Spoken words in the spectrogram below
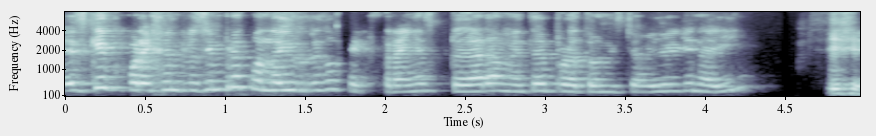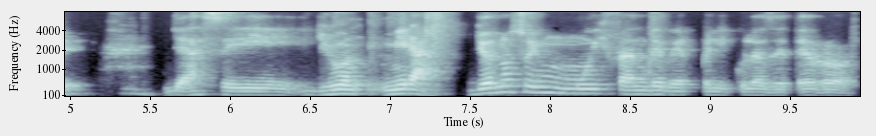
Es que, por ejemplo, siempre cuando hay ruidos extraños, claramente el protagonista, ¿hay alguien ahí? ya sé. Yo, mira, yo no soy muy fan de ver películas de terror.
